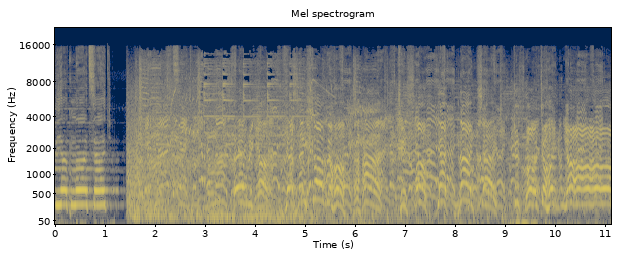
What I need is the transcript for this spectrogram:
п'ятнадцять, Еврика! Я знайшов його! Ага! Число 15! Число цього дня!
